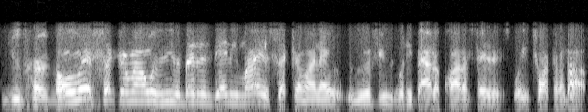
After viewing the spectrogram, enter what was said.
you've heard. Oh, Red second round wasn't even better than Danny Myers' second round that we reviewed when he battled Quantum Physics. What are you talking about?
